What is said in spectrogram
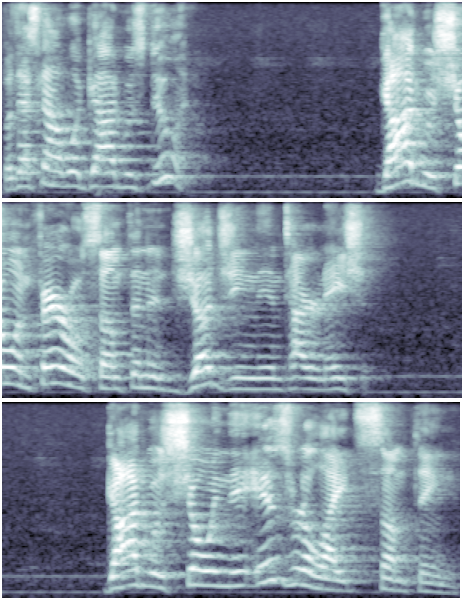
But that's not what God was doing. God was showing Pharaoh something and judging the entire nation. God was showing the Israelites something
